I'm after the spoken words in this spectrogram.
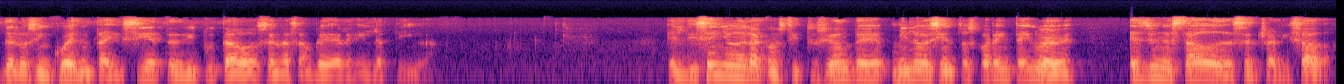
de los 57 diputados en la Asamblea Legislativa. El diseño de la Constitución de 1949 es de un Estado descentralizado,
